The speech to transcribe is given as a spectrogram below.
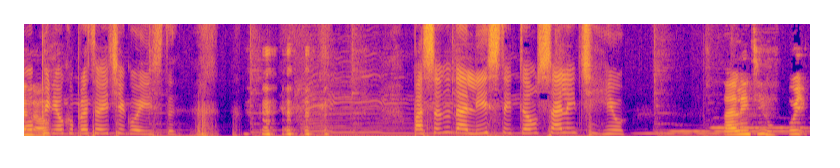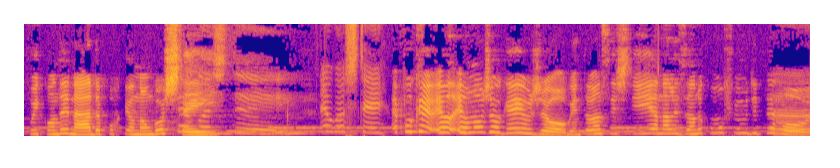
É uma opinião completamente egoísta. Passando da lista, então, Silent Hill. Silent Hill, fui, fui condenada porque eu não gostei. Eu gostei. Gostei. É porque eu, eu não joguei o jogo, então eu assisti analisando como um filme de terror.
